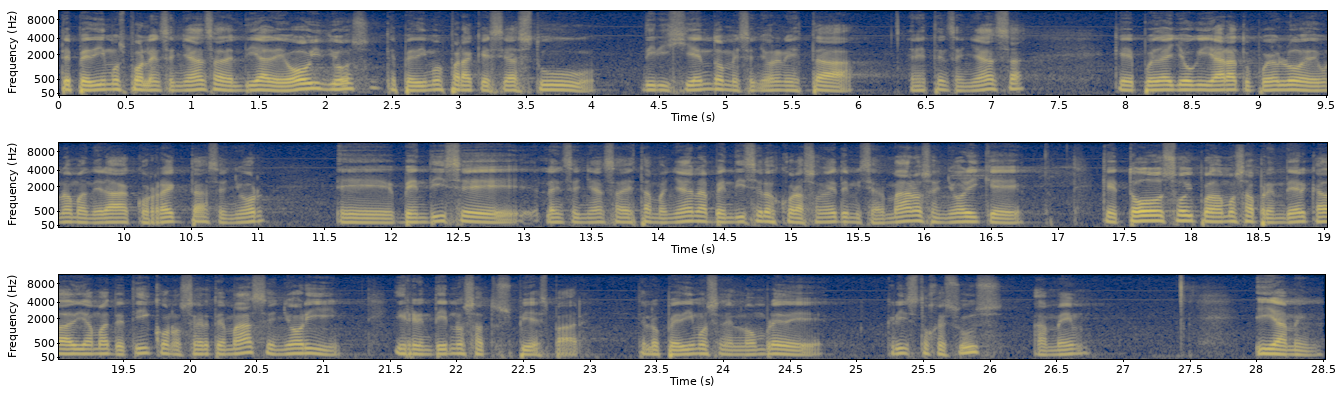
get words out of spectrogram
Te pedimos por la enseñanza del día de hoy, Dios. Te pedimos para que seas tú dirigiéndome, Señor, en esta, en esta enseñanza que pueda yo guiar a tu pueblo de una manera correcta, Señor. Eh, bendice la enseñanza de esta mañana, bendice los corazones de mis hermanos, Señor, y que, que todos hoy podamos aprender cada día más de ti, conocerte más, Señor, y, y rendirnos a tus pies, Padre. Te lo pedimos en el nombre de Cristo Jesús. Amén y amén.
